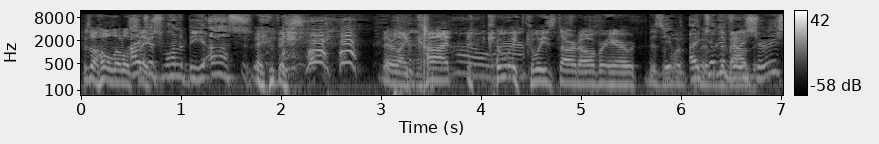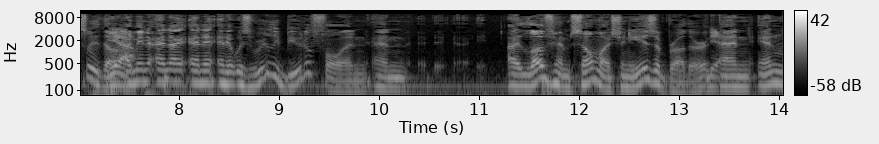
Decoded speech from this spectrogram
there's a whole little I thing. just want to be us. They're like, cut. Oh, can we can we start over here? This is what I took it very seriously, though. Yeah. I mean, and I and it, and it was really beautiful, and and I love him so much, and he is a brother. Yeah. And and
